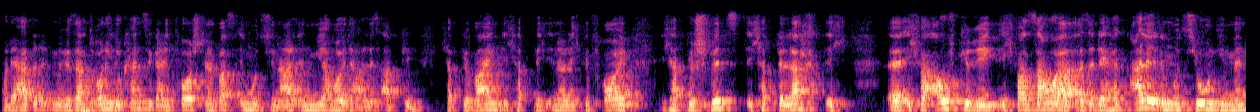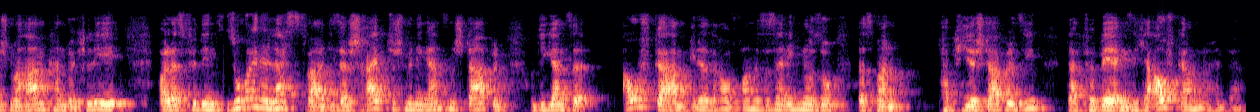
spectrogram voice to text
Und er hat mir gesagt, Ronny, du kannst dir gar nicht vorstellen, was emotional in mir heute alles abging. Ich habe geweint, ich habe mich innerlich gefreut, ich habe geschwitzt, ich habe gelacht, ich, äh, ich war aufgeregt, ich war sauer. Also der hat alle Emotionen, die ein Mensch nur haben kann, durchlebt, weil das für den so eine Last war, dieser Schreibtisch mit den ganzen Stapeln und die ganze Aufgaben, die da drauf waren. Das ist ja nicht nur so, dass man Papierstapel sieht, da verbergen sich ja Aufgaben dahinter.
